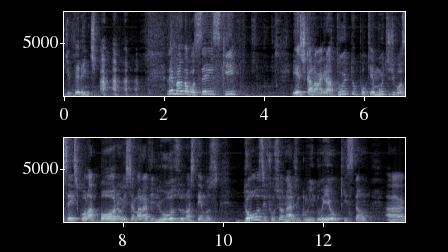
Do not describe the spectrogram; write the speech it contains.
diferente. Lembrando a vocês que este canal é gratuito porque muitos de vocês colaboram, isso é maravilhoso. Nós temos 12 funcionários, incluindo eu, que estão. A,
